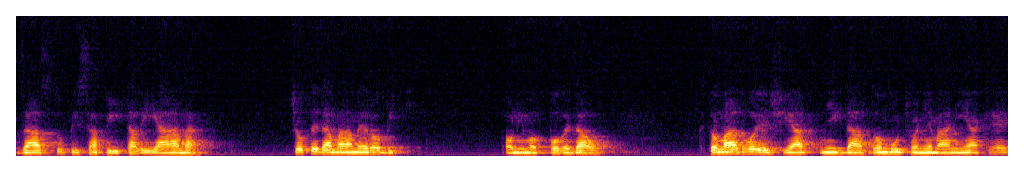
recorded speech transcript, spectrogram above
Zástupy sa pýtali Jána, čo teda máme robiť? On im odpovedal, kto má dvoje šiat, nech dá tomu, čo nemá nejaké,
